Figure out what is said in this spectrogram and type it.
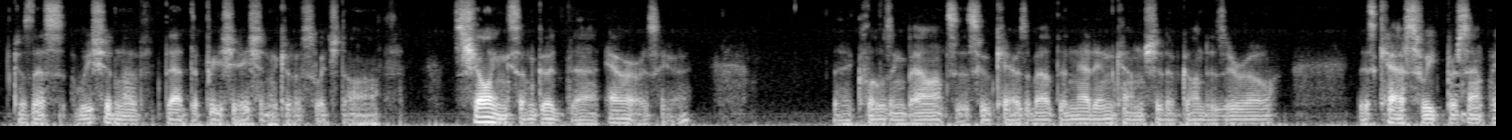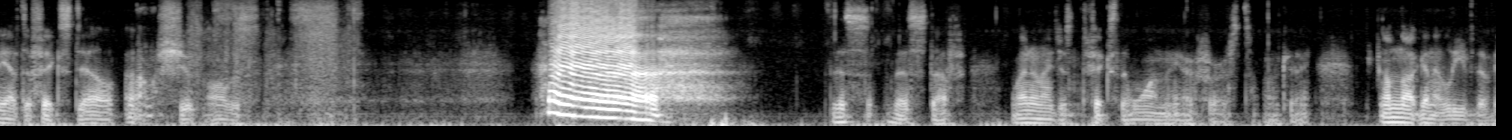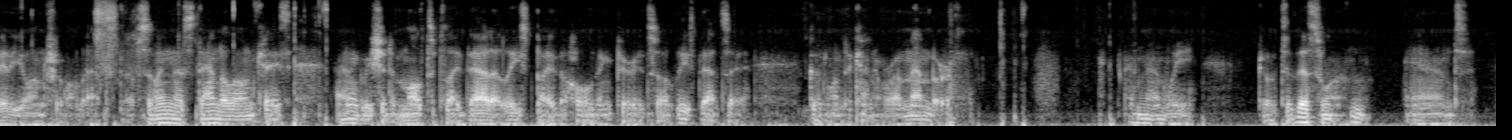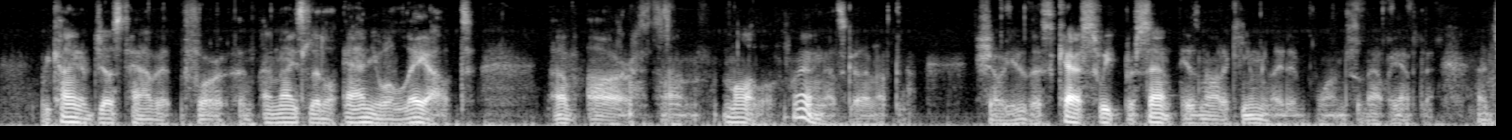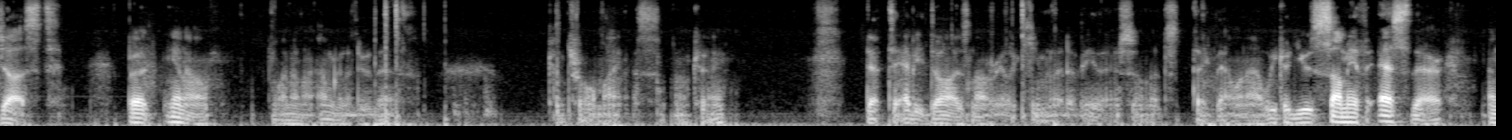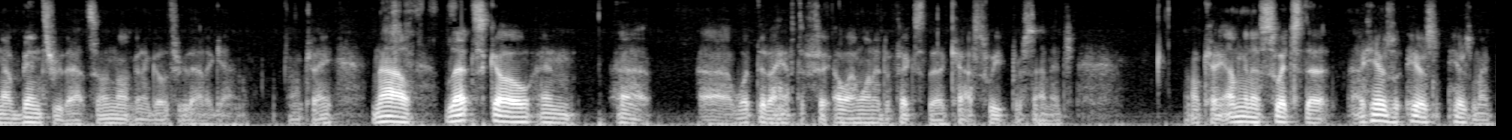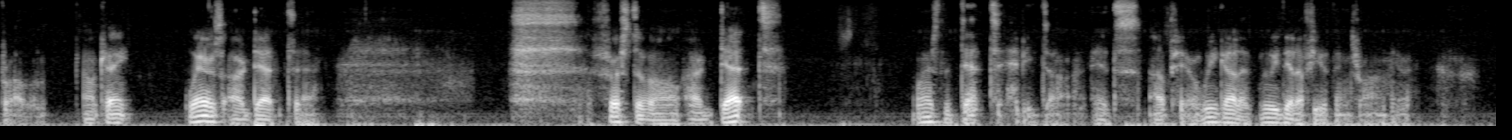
Because this, we shouldn't have, that depreciation we could have switched off. It's showing some good uh, errors here. The closing balances, who cares about the net income, should have gone to zero. This cash sweep percent we have to fix still. Oh, shoot, all this. this, this stuff. Why don't I just fix the one here first? Okay. I'm not going to leave the video on for all that stuff. So in this standalone case, I think we should have multiplied that at least by the holding period. So at least that's a good one to kind of remember. And then we go to this one and we kind of just have it for a, a nice little annual layout of our um, model. I think that's good enough to show you this cash sweep percent is not a cumulative one, so that we have to adjust. But, you know, why don't I, I'm going to do this. Control minus, okay. Debt to EBITDA is not really cumulative either, so let's take that one out. We could use some if S there, and I've been through that, so I'm not going to go through that again. Okay, now let's go and uh, uh, what did I have to fix? Oh, I wanted to fix the cash sweep percentage. Okay, I'm gonna switch the. Uh, here's here's here's my problem. Okay, where's our debt? Uh, first of all, our debt. Where's the debt to EBITDA? It's up here. We got it. We did a few things wrong here.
